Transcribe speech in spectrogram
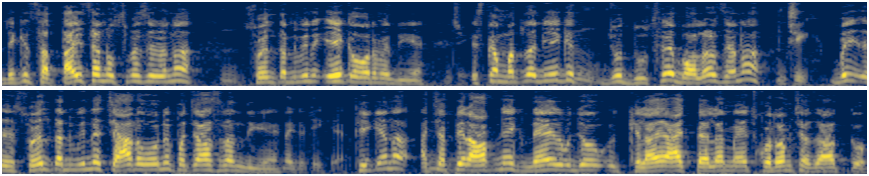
लेकिन सत्ताईस रन उसमें से जो ना सोहेल तनवीर ने एक ओवर में दिए इसका मतलब ये कि हम्म। जो दूसरे बॉलर्स है ना जी। भाई सोहेल तनवीर ने चार ओवर में पचास रन दिए ठीक है। ठीक है ना? अच्छा फिर आपने एक नए जो खिलाया आज पहला मैच खुर्रम शहजाद को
